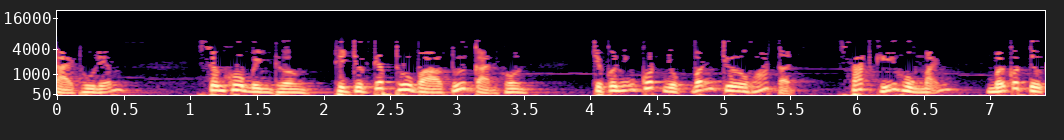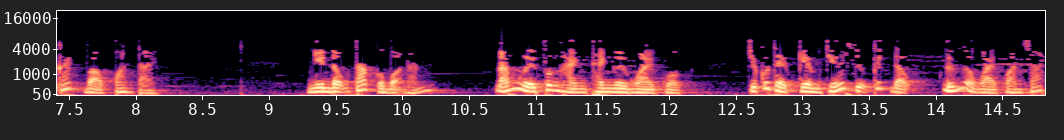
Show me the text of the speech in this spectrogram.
tài thu liễm. Xương khô bình thường thì trực tiếp thu vào túi càn khôn, chỉ có những cốt nhục vẫn chưa hóa tận, sát khí hùng mãnh mới có tư cách vào quan tài. Nhìn động tác của bọn hắn, đám người phương hành thành người ngoài cuộc, chỉ có thể kiềm chế sự kích động, đứng ở ngoài quan sát.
